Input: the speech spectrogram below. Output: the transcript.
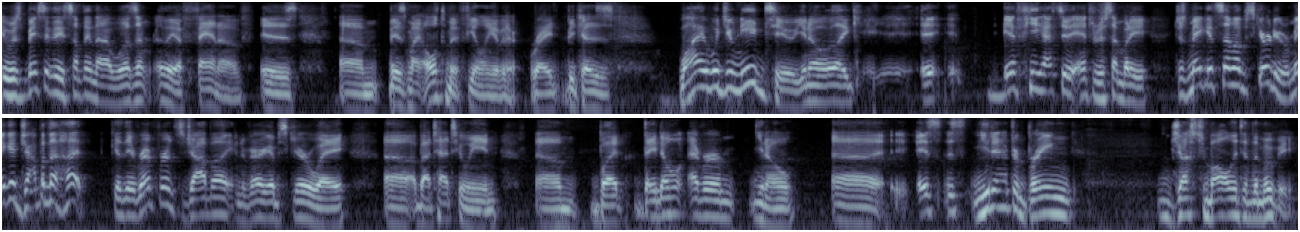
it was basically something that I wasn't really a fan of. Is um, is my ultimate feeling of it, right? Because why would you need to? You know, like i i if he has to answer to somebody, just make it some obscure dude or make it Jabba the Hutt because they reference Jabba in a very obscure way uh, about Tatooine, um, but they don't ever, you know, uh, it's, it's you didn't have to bring just Maul into the movie,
